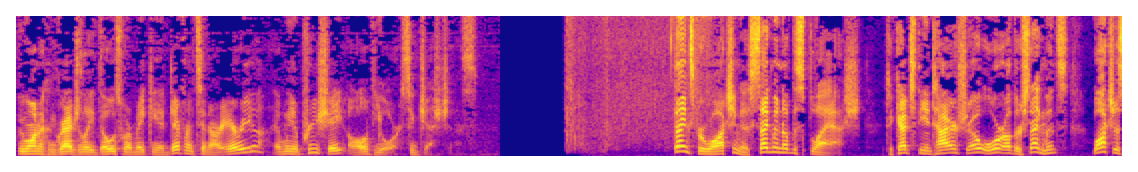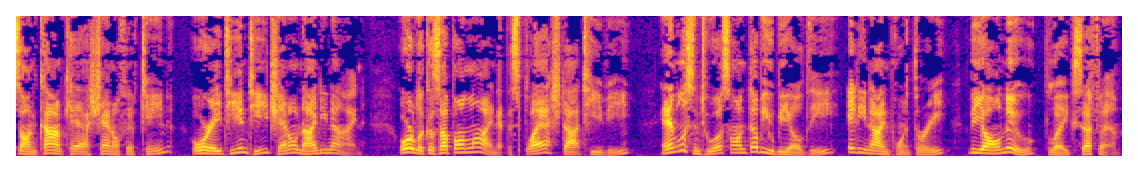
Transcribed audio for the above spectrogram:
We want to congratulate those who are making a difference in our area, and we appreciate all of your suggestions. Thanks for watching a segment of The Splash. To catch the entire show or other segments, watch us on Comcast Channel 15 or AT&T Channel 99, or look us up online at thesplash.tv and listen to us on WBLD 89.3, the all-new Lakes FM.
